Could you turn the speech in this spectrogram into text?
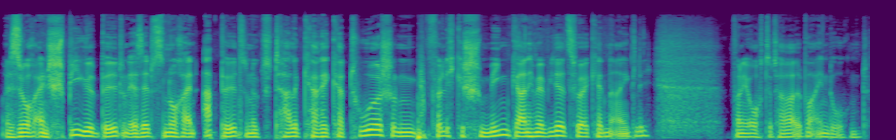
und es ist nur noch ein Spiegelbild und er selbst nur noch ein Abbild, so eine totale Karikatur, schon völlig geschminkt, gar nicht mehr wiederzuerkennen eigentlich. Fand ich auch total beeindruckend.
